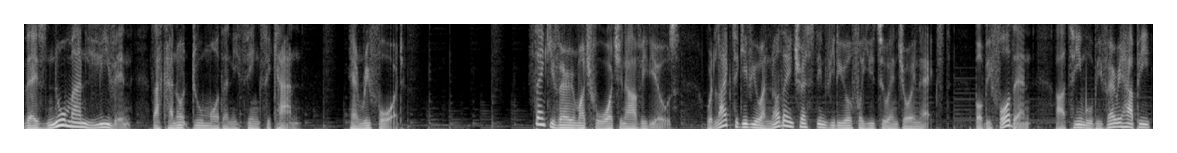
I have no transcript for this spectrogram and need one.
There is no man living that cannot do more than he thinks he can. Henry Ford Thank you very much for watching our videos. We'd like to give you another interesting video for you to enjoy next. But before then, our team will be very happy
